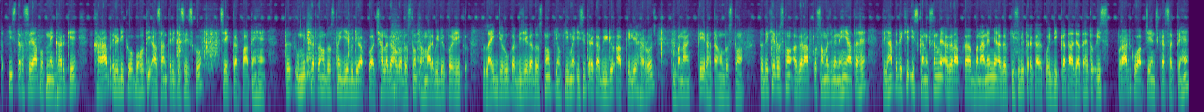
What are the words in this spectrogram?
तो इस तरह से आप अपने घर के ख़राब एलईडी को बहुत ही आसान तरीके से इसको चेक कर पाते हैं। तो उम्मीद करता हूँ दोस्तों ये वीडियो आपको अच्छा लगा होगा दोस्तों तो हमारे वीडियो को एक लाइक ज़रूर कर दीजिएगा दोस्तों, क्योंकि मैं इसी तरह का वीडियो आपके लिए हर रोज़ बनाते रहता हूँ दोस्तों। तो देखिए दोस्तों, अगर आपको समझ में नहीं आता है तो यहाँ पे देखिए, इस कनेक्शन में अगर आपका बनाने में अगर किसी भी तरह का कोई दिक्कत आ जाता है तो इस प्राड को आप चेंज कर सकते हैं,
